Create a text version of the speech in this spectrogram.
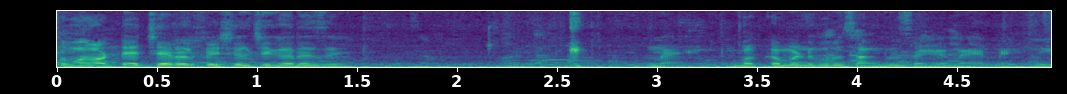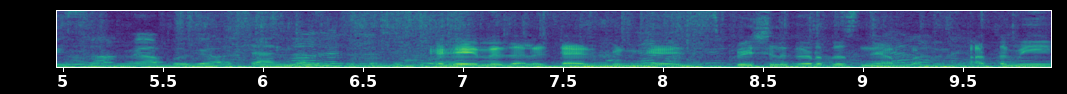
तुम्हाला वाटतं चेरल फेशियलची गरज आहे? नाही बघ कमेंट करून सांगतो सगळे नाही नाही. प्लीज सांगा बघा टॅन झालं त्याच्यापेक्षा काही नाही झालं टॅनमेंट गाईज स्पेशल करतच नाही आपण. आता मी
